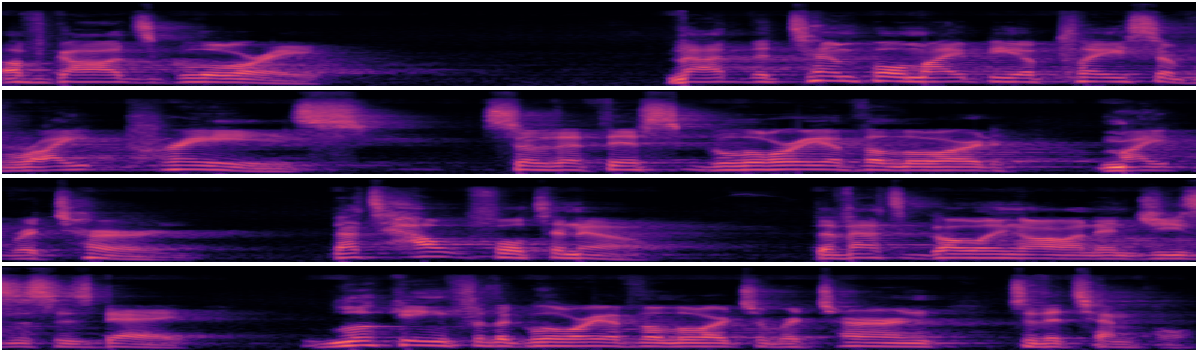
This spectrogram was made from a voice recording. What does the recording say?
of God's glory, that the temple might be a place of right praise, so that this glory of the Lord might return. That's helpful to know that that's going on in Jesus' day. looking for the glory of the Lord to return to the temple.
